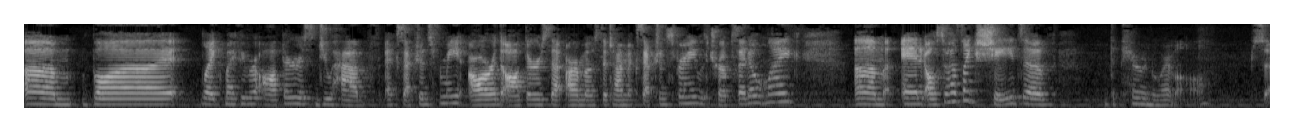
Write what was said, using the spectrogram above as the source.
um, but like my favorite authors do have exceptions for me are the authors that are most of the time exceptions for me with tropes I don't like. Um, and it also has like shades of the paranormal. So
